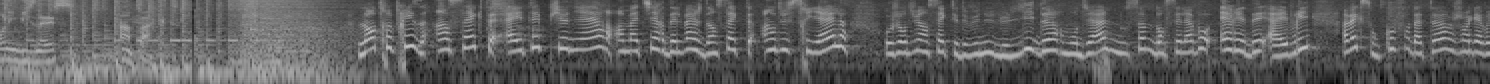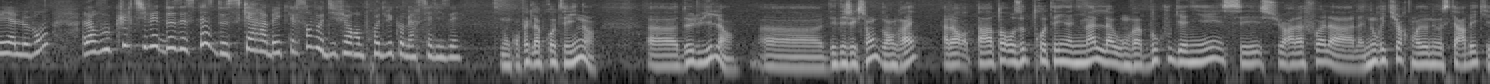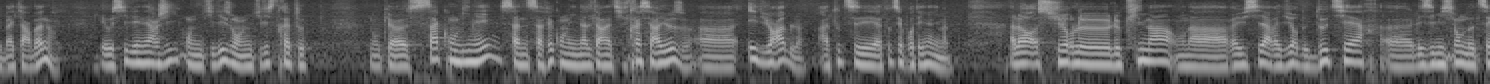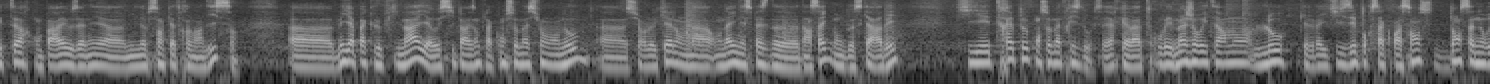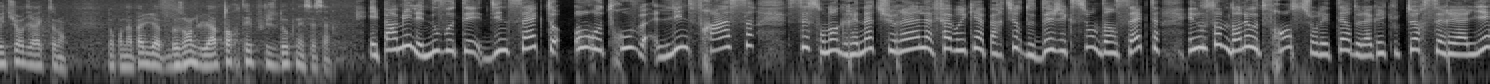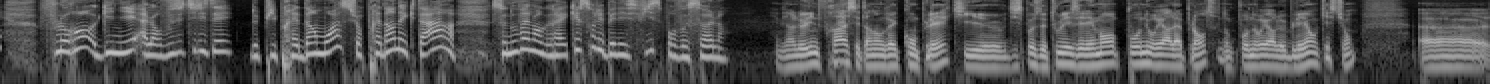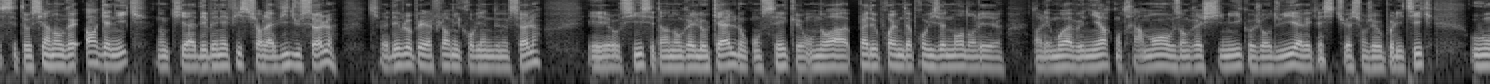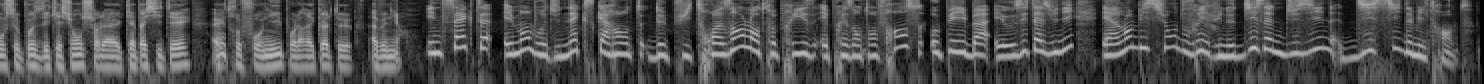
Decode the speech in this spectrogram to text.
Morning Business, Impact. L'entreprise Insect a été pionnière en matière d'élevage d'insectes industriels. Aujourd'hui, Insect est devenu le leader mondial. Nous sommes dans ses labos R&D à Évry avec son cofondateur Jean-Gabriel Levon. Alors, vous cultivez deux espèces de scarabées. Quels sont vos différents produits commercialisés? Donc, on fait de la protéine, de l'huile, euh, des déjections, de l'engrais. Alors, par rapport aux autres protéines animales, là où on va beaucoup gagner, c'est sur à la fois la, nourriture qu'on va donner au scarabée qui est bas carbone et aussi l'énergie qu'on utilise ou on utilise très peu. Donc euh, ça combiné, ça, ça fait qu'on ait une alternative très sérieuse euh, et durable à toutes ces protéines animales. Alors sur le, climat, on a réussi à réduire de deux tiers euh, les émissions de notre secteur comparé aux années 1990. mais il n'y a pas que le climat, il y a aussi par exemple la consommation en eau, sur lequel on a, on a une espèce d'insecte, donc de scarabée, qui est très peu consommatrice d'eau. C'est-à-dire qu'elle va trouver majoritairement l'eau qu'elle va utiliser pour sa croissance dans sa nourriture directement. Donc on n'a pas besoin de lui apporter plus d'eau que nécessaire. Et parmi les nouveautés d'insectes, on retrouve l'Infras. C'est son engrais naturel fabriqué à partir de déjections d'insectes. Et nous sommes dans les Hauts-de-France sur les terres de l'agriculteur céréalier Florent Guigné. Alors vous utilisez depuis près d'un mois sur près d'un hectare ce nouvel engrais. Quels sont les bénéfices pour vos sols? Eh bien, le Infra, c'est un engrais complet qui euh, dispose de tous les éléments pour nourrir la plante, donc pour nourrir le blé en question. Euh, c'est aussi un engrais organique, donc qui a des bénéfices sur la vie du sol, qui va développer la flore microbienne de nos sols. Et aussi, c'est un engrais local, donc on sait qu'on n'aura pas de problème d'approvisionnement dans les, dans les mois à venir, contrairement aux engrais chimiques aujourd'hui, avec la situation géopolitique, où on se pose des questions sur la capacité à être fourni pour la récolte à venir. Insect est membre du Next 40 depuis trois ans. L'entreprise est présente en France, aux Pays-Bas et aux États-Unis et a l'ambition d'ouvrir une dizaine d'usines d'ici 2030.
